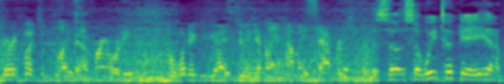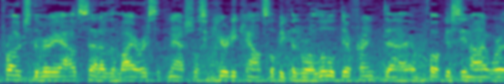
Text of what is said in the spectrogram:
very much in place yeah. a priority. But what are you guys doing differently? How many staffers? So, so we took a, an approach at the very outset of the virus at the National Security Council because we're a little different, uh, focusing on where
